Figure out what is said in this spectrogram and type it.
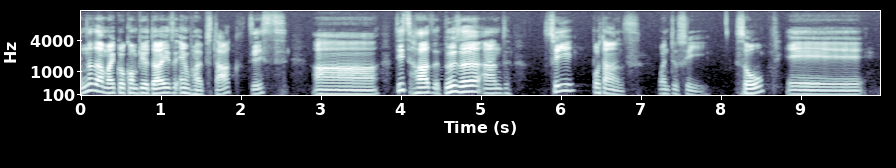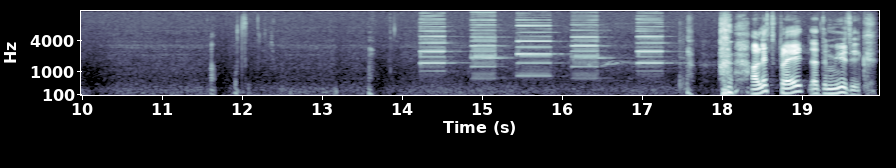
Another microcomputer is M5 stack. This uh, this has buzzer and three buttons, one, two, three. So uh, uh, let's play the music.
